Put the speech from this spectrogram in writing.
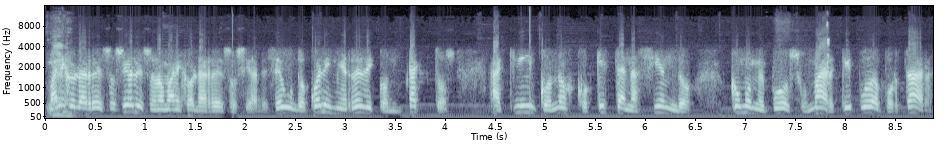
¿Manejo las redes sociales o no manejo las redes sociales? Segundo, ¿cuál es mi red de contactos? ¿A quién conozco? ¿Qué están haciendo? ¿Cómo me puedo sumar? ¿Qué puedo aportar?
